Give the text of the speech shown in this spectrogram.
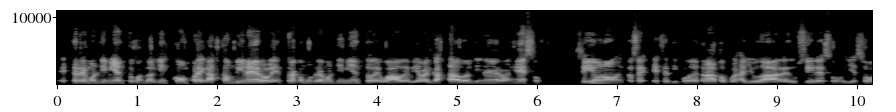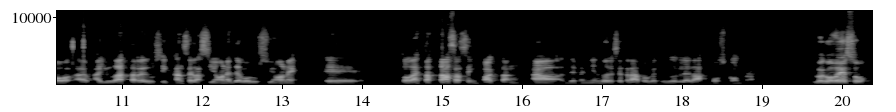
este remordimiento. Cuando alguien compra y gasta un dinero, le entra como un remordimiento de, wow, debía haber gastado el dinero en eso. ¿Sí o no? Entonces, ese tipo de trato pues ayuda a reducir eso y eso ayuda hasta a reducir cancelaciones, devoluciones. Eh, todas estas tasas se impactan dependiendo de ese trato que tú le das post compra. Luego de eso,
